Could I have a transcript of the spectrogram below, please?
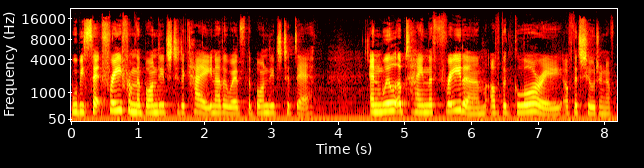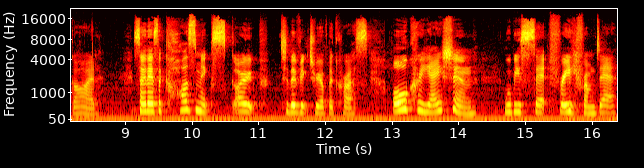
will be set free from the bondage to decay, in other words, the bondage to death, and will obtain the freedom of the glory of the children of God. So there's a cosmic scope to the victory of the cross. All creation will be set free from death.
